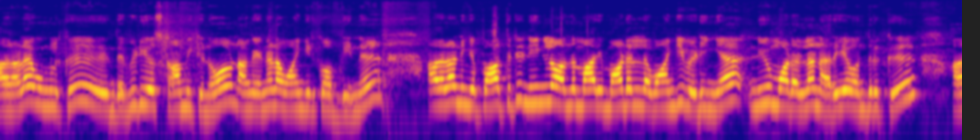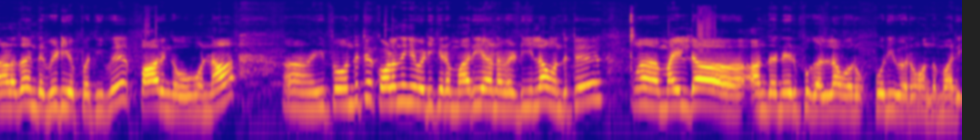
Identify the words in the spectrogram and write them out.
அதனால் உங்களுக்கு இந்த வீடியோஸ் காமிக்கணும் நாங்கள் என்னென்ன வாங்கியிருக்கோம் அப்படின்னு. அதெல்லாம் நீங்கள் பார்த்துட்டு நீங்களும் அந்த மாதிரி மாடலில் வாங்கி வெடிங்க. நியூ மாடல்லாம் நிறைய வந்திருக்கு. அதனால தான் இந்த வீடியோ பதிவு. பாருங்கள் ஒவ்வொன்றா இப்போ வந்துட்டு குழந்தைங்க வெடிக்கிற மாதிரியான வெடியெலாம் வந்துட்டு மைல்டாக அந்த நெருப்புகள்லாம் வரும் பொறி வரும் அந்த மாதிரி.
